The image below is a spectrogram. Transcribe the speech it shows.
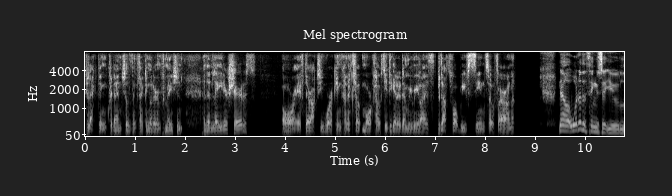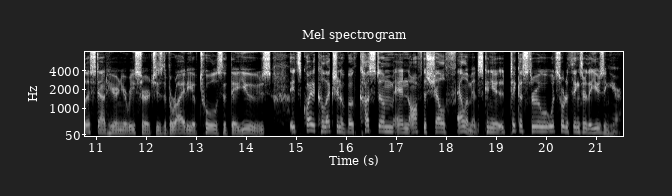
collecting credentials and collecting other information, and then later shared it, or if they're actually working kind of cl- more closely together than we realize. But that's what we've seen so far on it. Now, one of the things that you list out here in your research is the variety of tools that they use. It's quite a collection of both custom and off the shelf elements. Can you take us through what sort of things are they using here?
